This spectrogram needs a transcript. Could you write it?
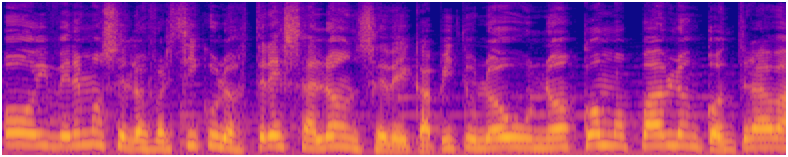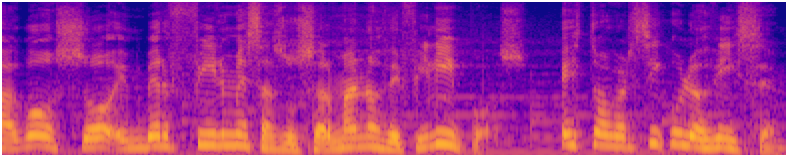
Hoy veremos en los versículos 3 al 11 del capítulo 1 cómo Pablo encontraba gozo en ver firmes a sus hermanos de Filipos. Estos versículos dicen,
